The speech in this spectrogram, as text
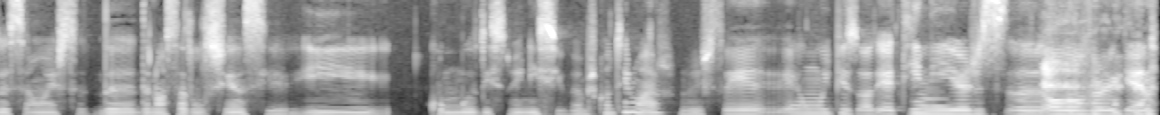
Recordação esta da, da nossa adolescência e como eu disse no início, vamos continuar. Isto é, é um episódio, é teen years uh, all over again.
